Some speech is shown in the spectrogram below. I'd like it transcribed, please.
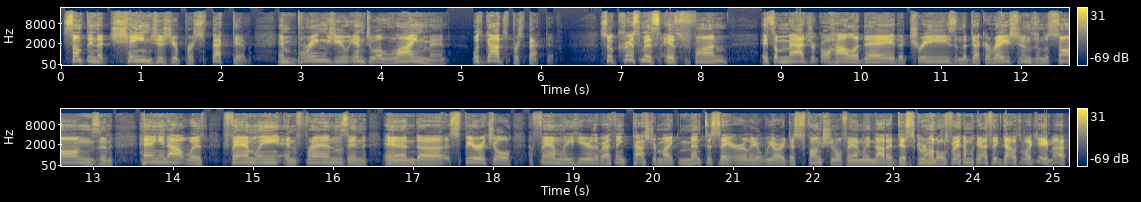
something that changes your perspective and brings you into alignment with God's perspective. So, Christmas is fun. It's a magical holiday, the trees and the decorations and the songs and hanging out with family and friends and, and uh, spiritual family here that I think Pastor Mike meant to say earlier. We are a dysfunctional family, not a disgruntled family. I think that was what came out.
